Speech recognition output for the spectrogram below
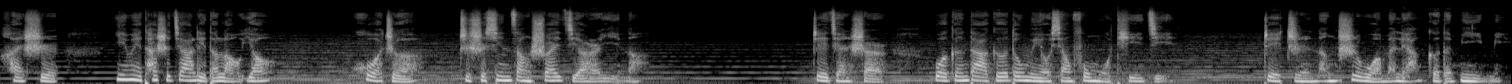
还是因为他是家里的老幺，或者只是心脏衰竭而已呢？这件事儿，我跟大哥都没有向父母提及，这只能是我们两个的秘密。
